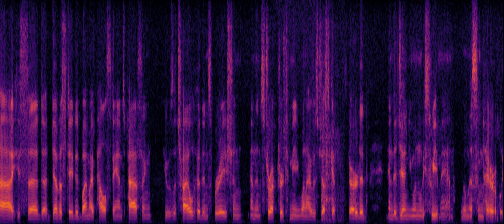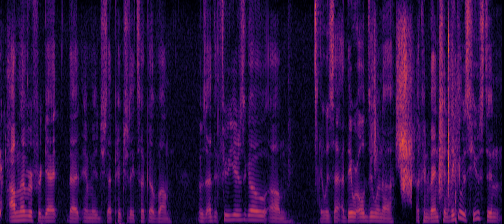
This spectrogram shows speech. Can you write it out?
Uh, he said, uh, "Devastated by my pal Stan's passing. He was a childhood inspiration, and instructor to me when I was just getting started, and a genuinely sweet man. We'll miss him terribly." I'll never forget that image, that picture they took of um, it was a few years ago. Um, it was uh, they were all doing a, a convention. I think it was Houston,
